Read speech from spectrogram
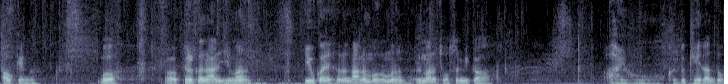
아홉 개인가? 뭐, 어, 별건 아니지만 이웃 간에 서로 나눠 먹으면 얼마나 좋습니까? 아이고, 그래도 계단도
